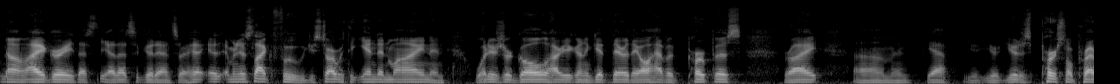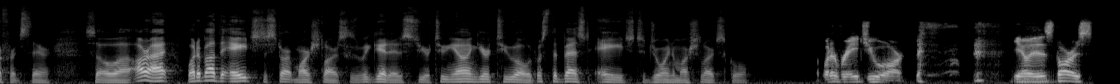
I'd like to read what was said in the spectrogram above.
No i agree. That's yeah that's a good answer. I mean it's like food. You start with the end in mind and what is your goal? How are you going to get there? They all have a purpose right? Um, and yeah you're, you're just personal preference there. So uh, all right. What about the age to start martial arts? Because we get it. It's, you're too young you're too old. What's the best age to join a martial arts school? Whatever age you are. You know as far as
